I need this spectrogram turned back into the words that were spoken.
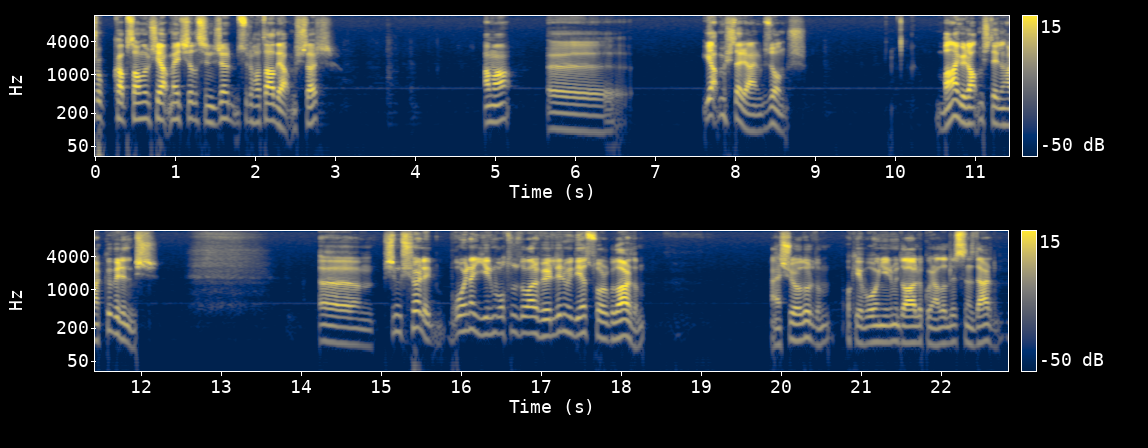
çok kapsamlı bir şey yapmaya çalışınca bir sürü hata da yapmışlar. Ama ee, yapmışlar yani güzel olmuş. Bana göre 60 TL'nin hakkı verilmiş. Ee, şimdi şöyle bu oyuna 20-30 dolar verilir mi diye sorgulardım. Yani şey olurdum. Okey bu oyun 20 dolarlık oyun alabilirsiniz derdim.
